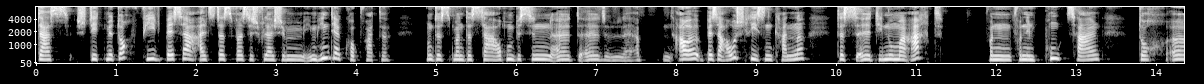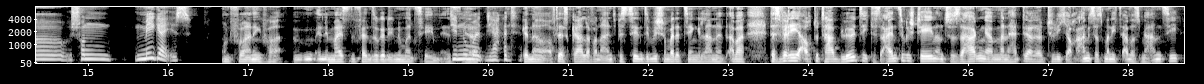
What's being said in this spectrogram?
das steht mir doch viel besser als das, was ich vielleicht im, im Hinterkopf hatte. Und dass man das da auch ein bisschen äh, äh, au- besser ausschließen kann, ne? dass äh, die Nummer acht von, von den Punktzahlen doch äh, schon mega ist. Und vor allen Dingen in den meisten Fällen sogar die Nummer 10 ist. Die Nummer, ja. ja, Genau, auf der Skala von 1 bis 10 sind wir schon bei der 10 gelandet. Aber das wäre ja auch total blöd, sich das einzugestehen und zu sagen, ja, man hat ja natürlich auch Angst, dass man nichts anderes mehr anzieht.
